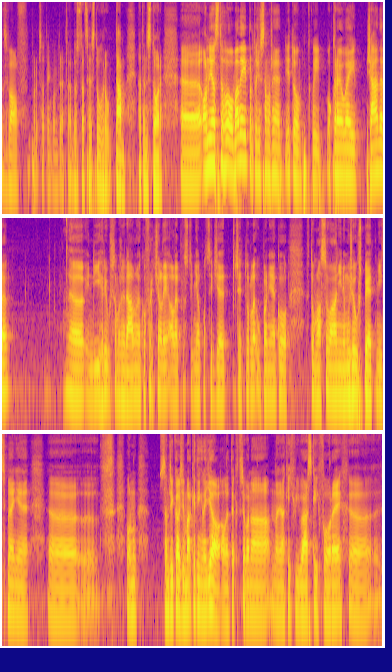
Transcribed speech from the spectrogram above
z Valve podepsat ten kontrakt a dostat se s tou hrou tam, na ten store. Eh, on měl z toho obavy, protože samozřejmě je to takový okrajový žánr, indie hry už samozřejmě dávno jako frčely, ale prostě měl pocit, že, že tohle úplně jako v tom hlasování nemůže uspět, nicméně uh, on jsem říkal, že marketing nedělal, ale tak třeba na, na nějakých vývářských fórech, uh,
